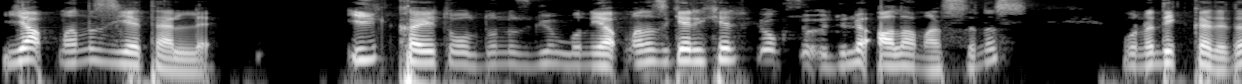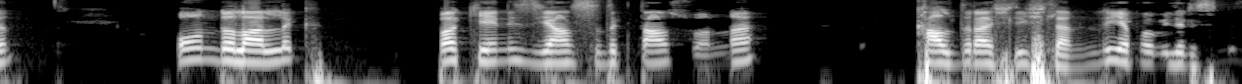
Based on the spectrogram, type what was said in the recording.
yapmanız yeterli. İlk kayıt olduğunuz gün bunu yapmanız gerekir. Yoksa ödülü alamazsınız. Buna dikkat edin. 10 dolarlık bakiyeniz yansıdıktan sonra kaldıraçlı işlemleri yapabilirsiniz.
